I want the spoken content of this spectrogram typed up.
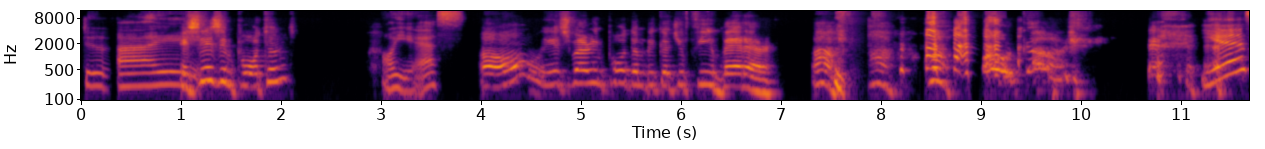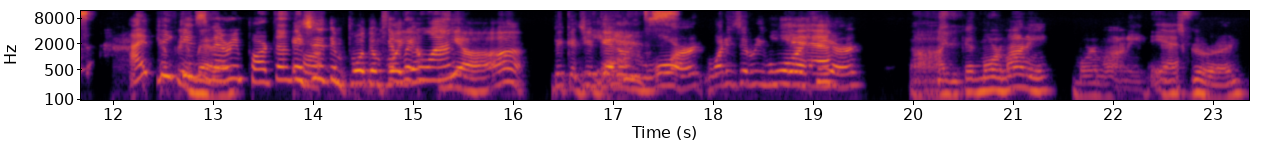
do I? Is this important? Oh, yes. Oh, it's very important because you feel better. Ah, ah, ah, oh gosh. Yes, I think it's better. very important Is for it important for you? everyone? Yeah, because you get a reward. What is the reward Yeah. here? Ah, you get more money, more money. That's Yes. good.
